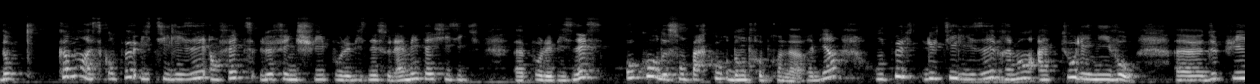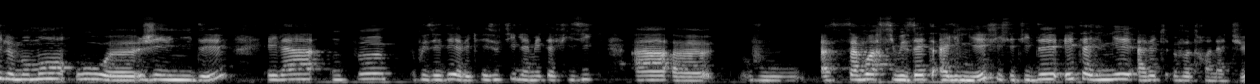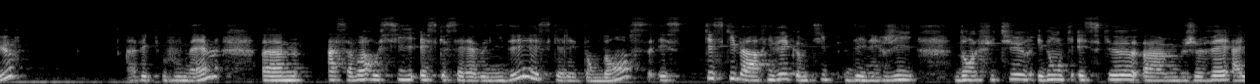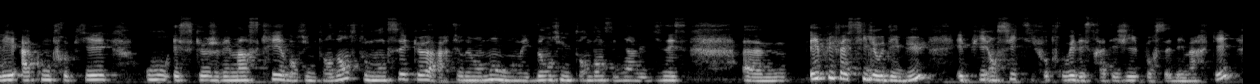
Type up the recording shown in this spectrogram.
Donc, comment est-ce qu'on peut utiliser en fait le feng shui pour le business ou la métaphysique euh, pour le business au cours de son parcours d'entrepreneur? Eh bien, on peut l'utiliser vraiment à tous les niveaux. Euh, depuis le moment où j'ai une idée, et là, on peut vous aider avec les outils de la métaphysique à savoir si vous êtes aligné, si cette idée est alignée avec votre nature, avec vous-même, à savoir aussi est-ce que c'est la bonne idée, est-ce qu'elle est tendance, qu'est-ce qui va arriver comme type d'énergie dans le futur? Et donc est-ce que euh, je vais aller à contre-pied ou est-ce que je vais m'inscrire dans une tendance? Tout le monde sait qu'à partir du moment où on est dans une tendance, eh bien le business euh, est plus facile au début. Et puis ensuite il faut trouver des stratégies pour se démarquer.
